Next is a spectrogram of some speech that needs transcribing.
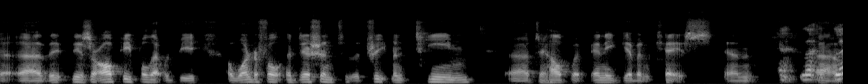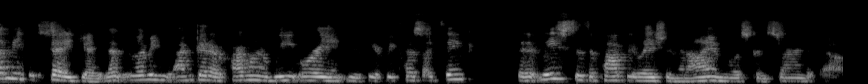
th- these are all people that would be a wonderful addition to the treatment team to help with any given case. And let, um, let me just say, Jay, let, let me, I'm gonna, I want to reorient you here because I think that at least of the population that I am most concerned about,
